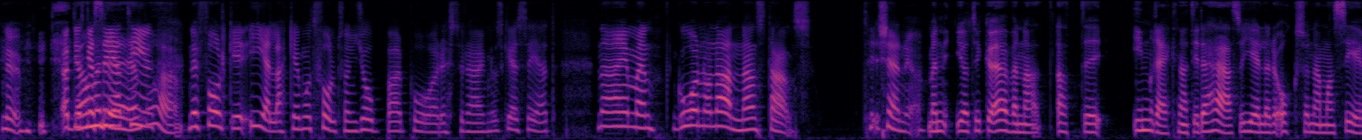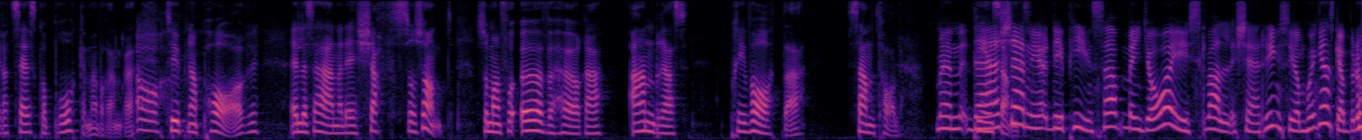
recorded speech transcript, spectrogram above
Nu. Att jag Ja, ska det säga till bra. när folk är elaka mot folk som jobbar på restaurang, då ska jag säga att nej men gå någon annanstans. Det känner jag. Men jag tycker även att, att eh, inräknat i det här så gäller det också när man ser att sällskap bråkar med varandra. Ja. Typ när par, eller så här när det är tjafs och sånt. Så man får överhöra andras privata samtal. Men där Pinsamt. känner jag, det är pinsamt, men jag är ju skvallerkärring så jag mår ju ganska bra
